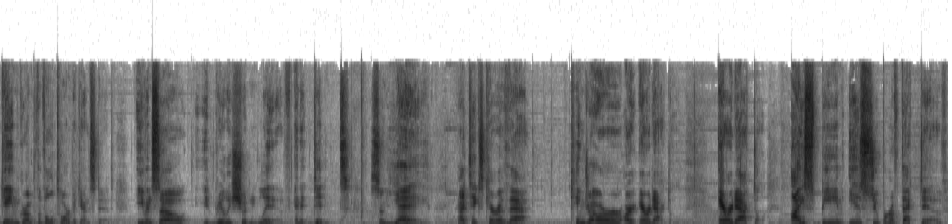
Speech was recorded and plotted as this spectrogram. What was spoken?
Game Grump the Voltorb against it. Even so, it really shouldn't live, and it didn't. So yay, that takes care of that. Kingdra or, or Aerodactyl. Aerodactyl. Ice Beam is super effective,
